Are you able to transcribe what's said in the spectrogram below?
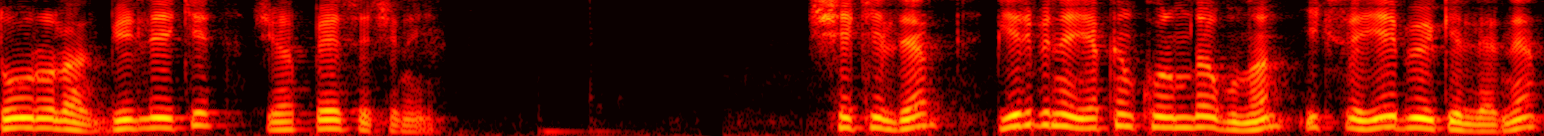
Doğru olan 1 ile 2 cevap B seçeneği. Şekilde birbirine yakın konumda bulunan X ve Y bölgelerine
